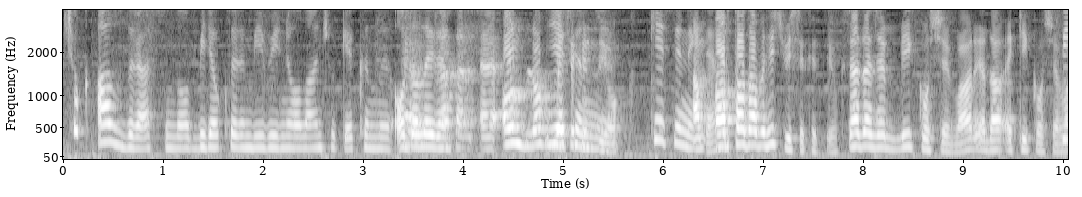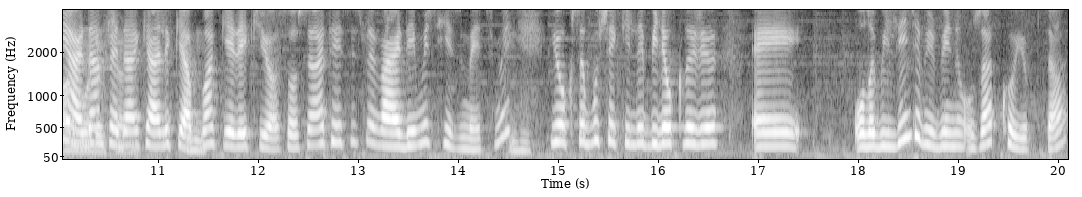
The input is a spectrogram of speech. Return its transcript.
çok azdır aslında o blokların birbirine olan çok yakınlığı, odaların. Evet, zaten e, 10 blok bir yakınlığı. sıkıntı yok. Kesinlikle. Ama ortada hiçbir sıkıntı yok. Sadece bir koşu var ya da iki koşu var. bir yerden şey var. fedakarlık yapmak gerekiyor. Sosyal tesis mi verdiğimiz hizmet mi? Yoksa bu şekilde blokları e, olabildiğince birbirine uzak koyup da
